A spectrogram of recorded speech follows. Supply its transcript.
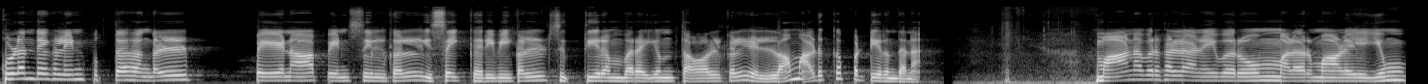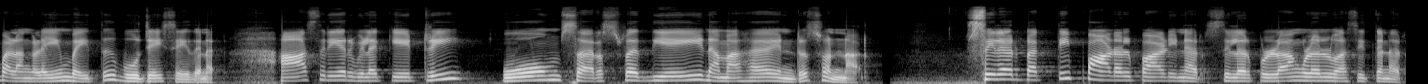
குழந்தைகளின் புத்தகங்கள் பேனா பென்சில்கள் இசைக்கருவிகள் சித்திரம் வரையும் தாள்கள் எல்லாம் அடுக்கப்பட்டிருந்தன. மாணவர்கள் அனைவரும் மலர் மாலையையும் பழங்களையும் வைத்து பூஜை செய்தனர். ஆசிரியர் விளக்கேற்றி ஓம் சரஸ்வதியை நமக என்று சொன்னார். சிலர் பக்தி பாடல் பாடினர் சிலர் புல்லாங்குழல் வாசித்தனர்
